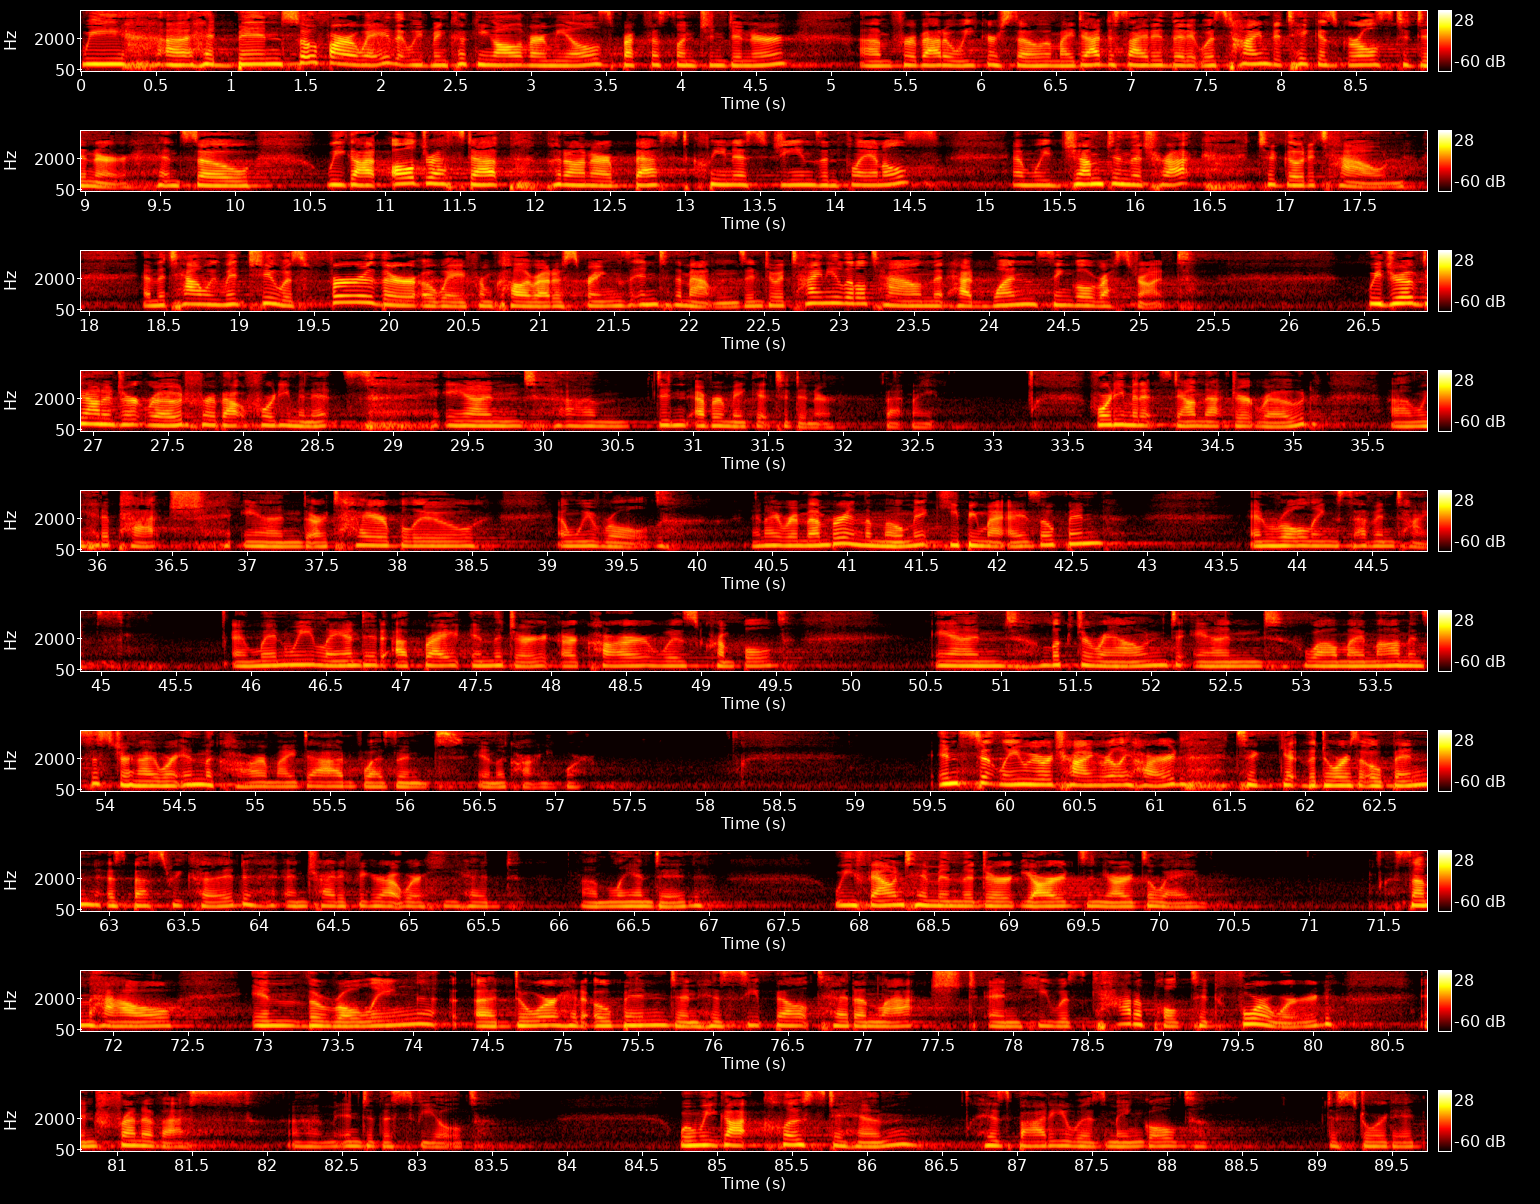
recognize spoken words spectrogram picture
We uh, had been so far away that we'd been cooking all of our meals breakfast, lunch, and dinner um, for about a week or so. And my dad decided that it was time to take his girls to dinner. And so we got all dressed up, put on our best, cleanest jeans and flannels, and we jumped in the truck to go to town. And the town we went to was further away from Colorado Springs into the mountains, into a tiny little town that had one single restaurant. We drove down a dirt road for about 40 minutes and um, didn't ever make it to dinner that night. 40 minutes down that dirt road, um, we hit a patch and our tire blew and we rolled. And I remember in the moment keeping my eyes open and rolling seven times. And when we landed upright in the dirt, our car was crumpled and looked around. And while my mom and sister and I were in the car, my dad wasn't in the car anymore. Instantly, we were trying really hard to get the doors open as best we could and try to figure out where he had um, landed. We found him in the dirt yards and yards away. Somehow, in the rolling, a door had opened and his seatbelt had unlatched, and he was catapulted forward in front of us um, into this field. When we got close to him, his body was mangled, distorted.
